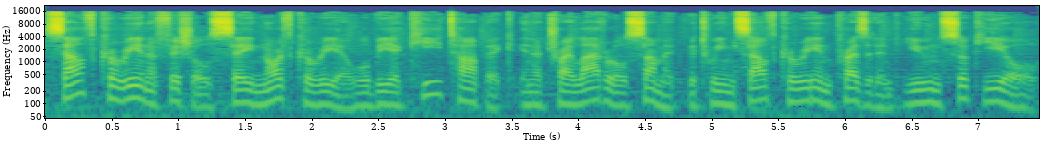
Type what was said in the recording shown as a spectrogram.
South Korean officials say North Korea will be a key topic in a trilateral summit between South Korean President Yoon Suk-yeol,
